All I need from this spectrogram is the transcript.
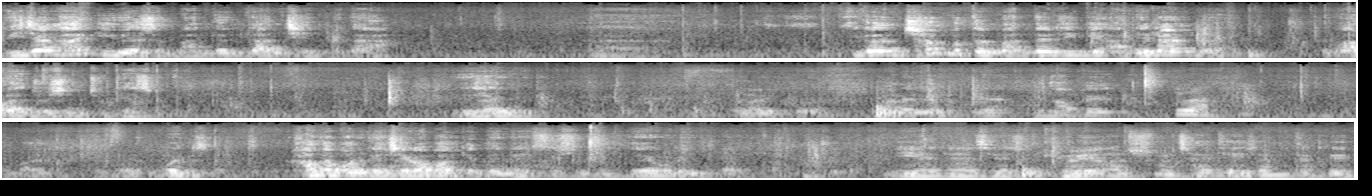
위장하기 위해서 만든 단체입니다. 어, 이건 처음부터 만들어진 게 아니라는 걸좀 알아주시면 좋겠습니다. 이상입니다. 하다 보니까 제가 받게 되네. 예, 우리 예, 안녕하세요. 저 교회연합심을 차이태 기자입니다. 그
